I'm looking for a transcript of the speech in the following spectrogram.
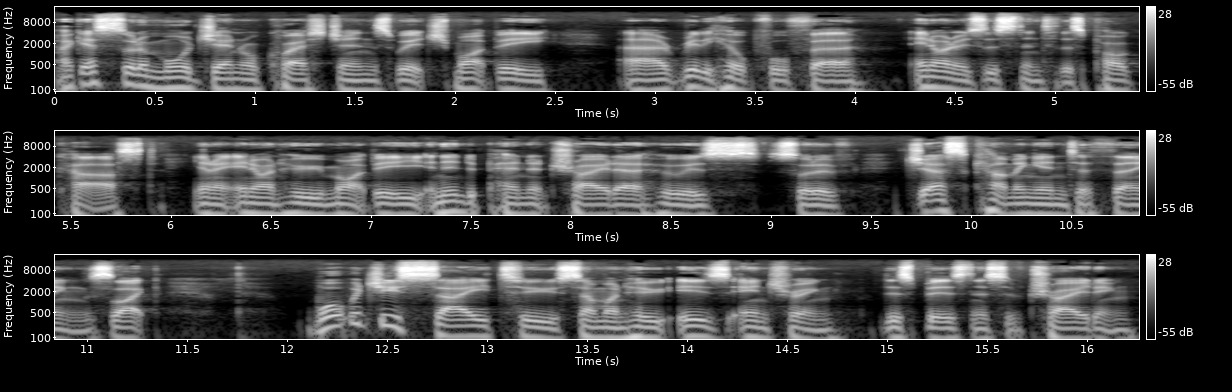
I guess, sort of more general questions, which might be uh, really helpful for anyone who's listening to this podcast. You know, anyone who might be an independent trader who is sort of just coming into things. Like, what would you say to someone who is entering this business of trading?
